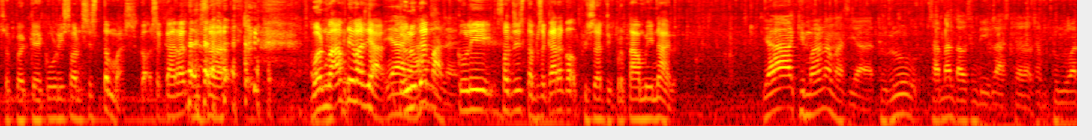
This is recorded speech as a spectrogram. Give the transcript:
sebagai kulison sistem mas kok sekarang bisa mohon maaf nih mas ya, Ya, dulu kan aman, ya. kulison sistem sekarang kok bisa di Pertamina ya gimana Mas ya? Dulu sampean tahu sendiri lah saudara sam- duluan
